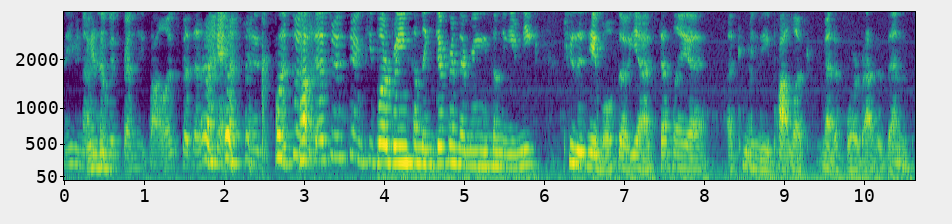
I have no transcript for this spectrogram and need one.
Maybe not Is a- COVID friendly potlucks, but that's okay. It's, But that's, what pot- it's, that's what it's doing. People are bringing something different. They're bringing something unique to the table. So yeah, it's definitely a, a community potluck metaphor rather than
